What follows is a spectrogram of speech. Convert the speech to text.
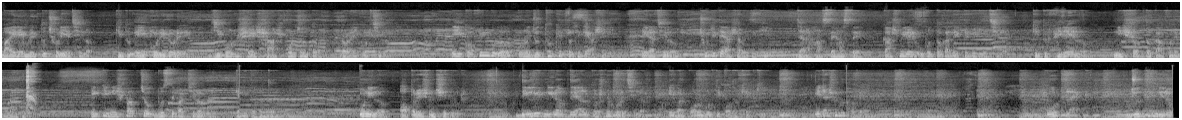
বাইরে মৃত্যু ছড়িয়েছিল কিন্তু এই করিডোরে জীবন শেষ শ্বাস পর্যন্ত লড়াই করছিল। এই কফিনগুলো কোনো যুদ্ধক্ষেত্র থেকে আসেনি। এরা ছিল ছুটিতে আসা অতিথি যারা হাসতে হাসতে কাশ্মীরের উপত্যকা দেখতে বেরিয়েছিল। কিন্তু ফিরে এলো নিঃশব্দ কাফনে মোড়া হয়ে। একটি নিষ্পাপ চোখ বুঝতে পারছিল না কেন হতো। শুনিল অপারেশন সিঁদুর। দিল্লির নীরব দেয়াল প্রশ্ন করেছিল, এবার পরবর্তী পদক্ষেপ কি? এটা শুরু হবে। Code black. যুদ্ধের নীরব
